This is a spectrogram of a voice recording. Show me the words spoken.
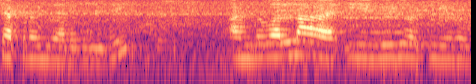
చెప్పడం జరిగింది. అందువల్ల ఈ వీడియో తీయడం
